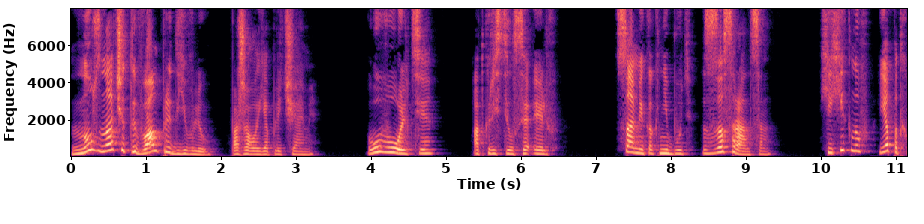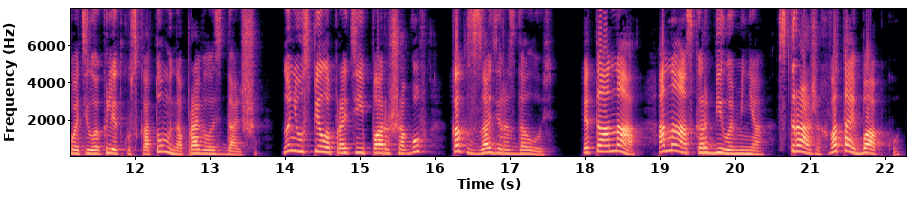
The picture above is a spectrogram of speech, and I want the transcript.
«Ну, значит, и вам предъявлю», – пожала я плечами. «Увольте», – открестился эльф. «Сами как-нибудь, с засранцем». Хихикнув, я подхватила клетку с котом и направилась дальше. Но не успела пройти и пары шагов, как сзади раздалось. «Это она! Она оскорбила меня! Стража, хватай бабку!»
